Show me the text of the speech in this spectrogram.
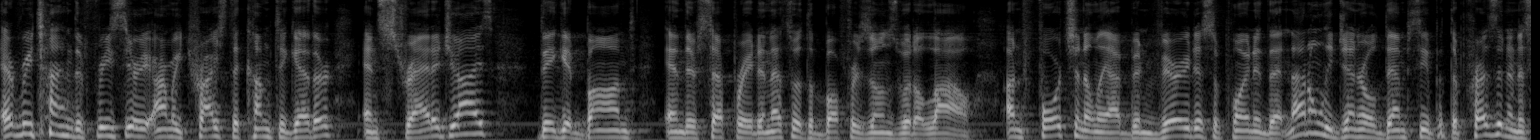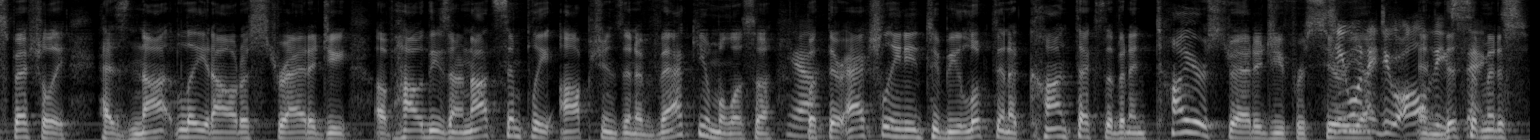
Every time the Free Syria Army tries to come together and strategize, they get bombed and they're separated, and that's what the buffer zones would allow. Unfortunately, I've been very disappointed that not only General Dempsey, but the president especially, has not laid out a strategy of how these are not simply options in a vacuum, Melissa, yeah. but they actually need to be looked in a context of an entire strategy for Syria. So you want to do all and these this things?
